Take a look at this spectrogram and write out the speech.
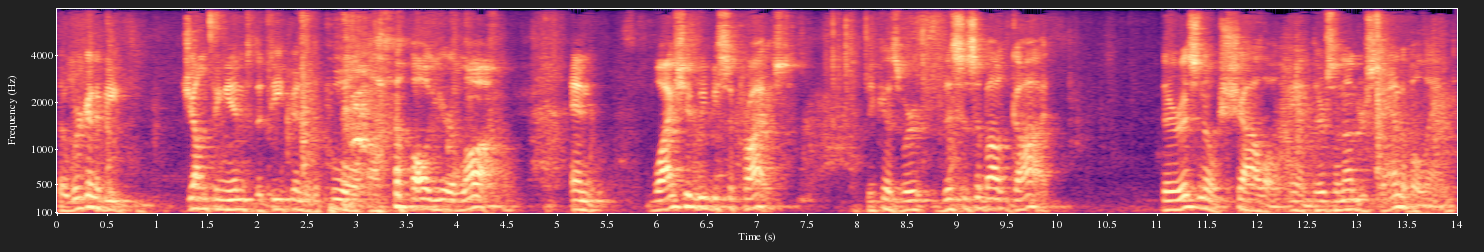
But we're going to be jumping into the deep end of the pool all year long. And why should we be surprised? Because we're this is about God. There is no shallow end. There's an understandable end.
